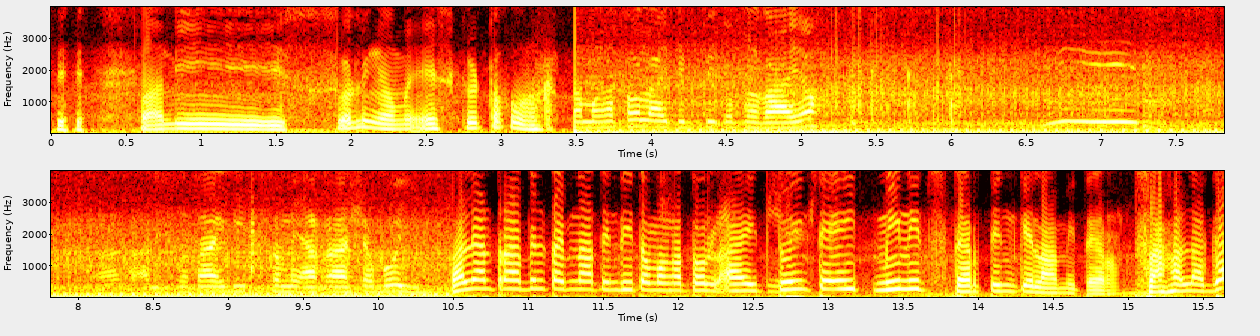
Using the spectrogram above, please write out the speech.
panis. Wali nga, may escort ako. Mga tol, ay pick up na tayo. Jeez. Na tayo dito sa may Acacia boy. Bali, ang travel time natin dito mga tol ay 28 minutes 13 kilometer. Sa halagang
